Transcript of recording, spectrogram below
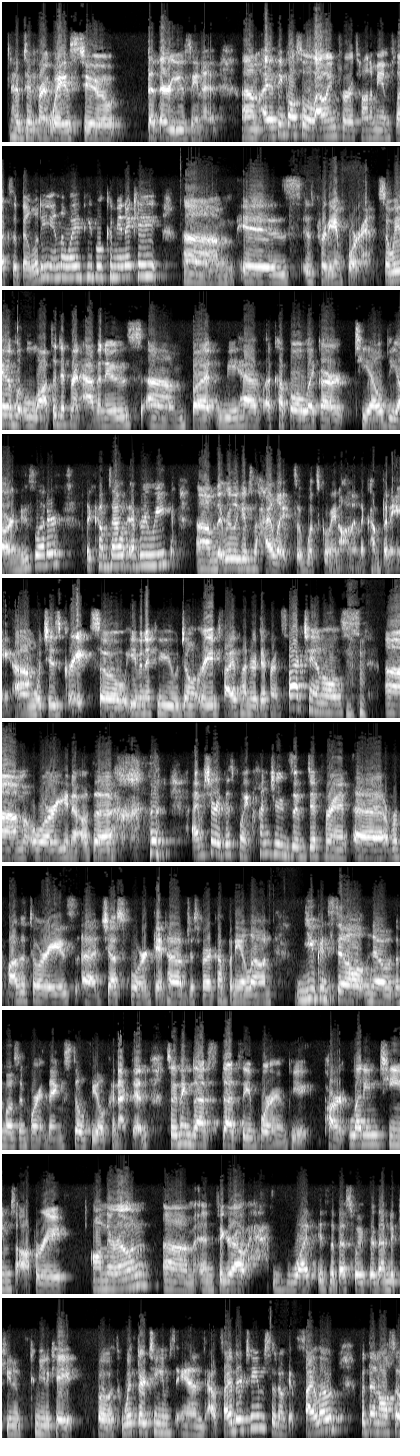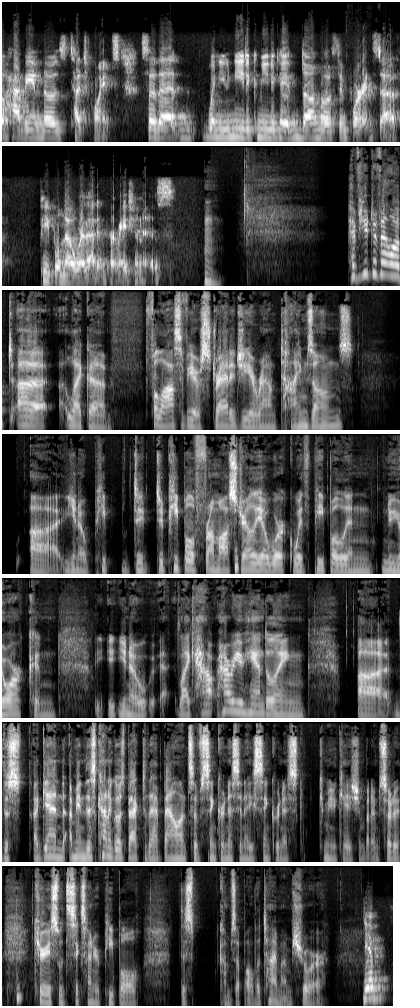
have different ways to that they're using it. Um, I think also allowing for autonomy and flexibility in the way people communicate um, is is pretty important. So we have lots of different avenues, um, but we have a couple like our TLDR newsletter that comes out every week um, that really gives the highlights of what's going on in the company, um, which is great. So even if you don't read 500 different Slack channels, um, or you know the, I'm sure at this point hundreds of different uh, repositories uh, just for GitHub just for a company alone, you can still know the most important things, still feel connected. So I think that's that's the important part, letting teams operate on their own um, and figure out what is the best way for them to communicate both with their teams and outside their teams so they don't get siloed but then also having those touch points so that when you need to communicate the most important stuff people know where that information is hmm. have you developed uh, like a philosophy or strategy around time zones? Uh, you know, people do, do people from Australia work with people in New York, and you know, like how how are you handling uh, this again? I mean, this kind of goes back to that balance of synchronous and asynchronous communication. But I'm sort of curious with 600 people, this comes up all the time. I'm sure. Yep.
